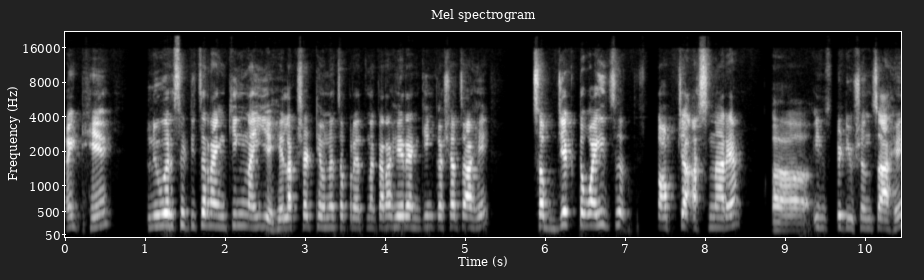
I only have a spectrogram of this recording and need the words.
राईट हे युनिव्हर्सिटीचं रँकिंग नाहीये हे लक्षात ठेवण्याचा प्रयत्न करा. हे रँकिंग कशाचं आहे? सब्जेक्ट वाईज टॉपच्या असणाऱ्या इन्स्टिट्यूशनचा आहे.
